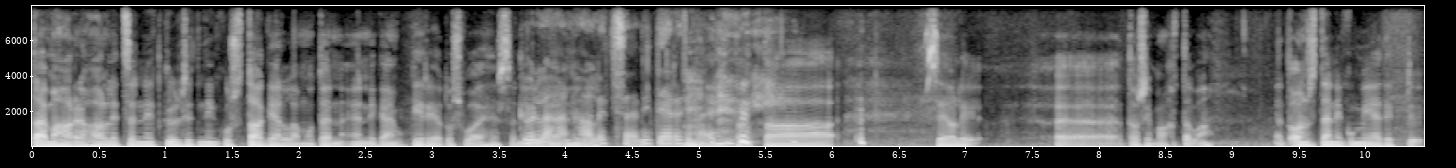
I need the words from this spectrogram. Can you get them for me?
tai mä hallitsen niitä kyllä sitten niinku stagella, mutta en, en ikään kuin kirjoitusvaiheessa. Kyllä hän hallitsee niitä erittäin tota, Se oli ö, tosi mahtavaa. Et on sitä niinku mietitty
